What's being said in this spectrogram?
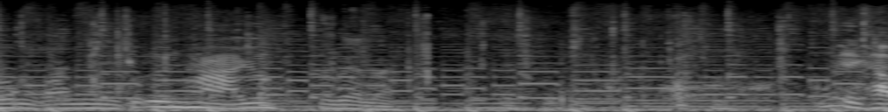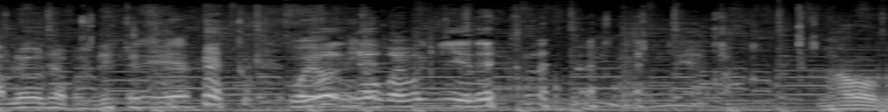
คงวันชุดอื่นหาอยู่ไม่เป็นไรนี่ขับเร็วแต่แบบนี้กวยมันเที่ยวไปเมื่อกี้นี่ครับผม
